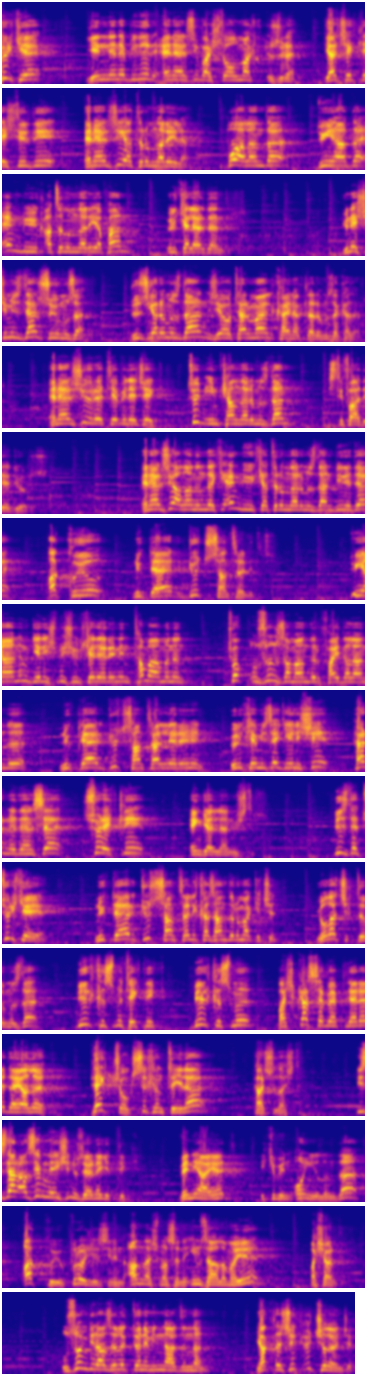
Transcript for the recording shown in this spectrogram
Türkiye yenilenebilir enerji başta olmak üzere gerçekleştirdiği enerji yatırımlarıyla bu alanda dünyada en büyük atılımları yapan ülkelerdendir. Güneşimizden suyumuza, rüzgarımızdan jeotermal kaynaklarımıza kadar enerji üretebilecek tüm imkanlarımızdan istifade ediyoruz. Enerji alanındaki en büyük yatırımlarımızdan biri de Akkuyu Nükleer Güç Santrali'dir. Dünyanın gelişmiş ülkelerinin tamamının çok uzun zamandır faydalandığı nükleer güç santrallerinin ülkemize gelişi her nedense sürekli engellenmiştir. Biz de Türkiye'ye nükleer güç santrali kazandırmak için yola çıktığımızda bir kısmı teknik, bir kısmı başka sebeplere dayalı pek çok sıkıntıyla karşılaştık. Bizler azimle işin üzerine gittik ve nihayet 2010 yılında Akkuyu projesinin anlaşmasını imzalamayı başardık. Uzun bir hazırlık döneminin ardından yaklaşık 3 yıl önce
